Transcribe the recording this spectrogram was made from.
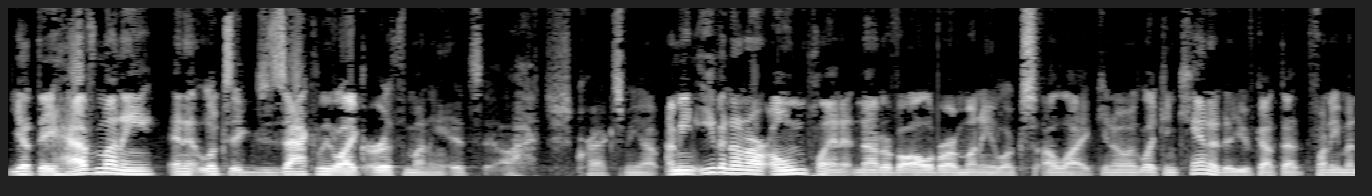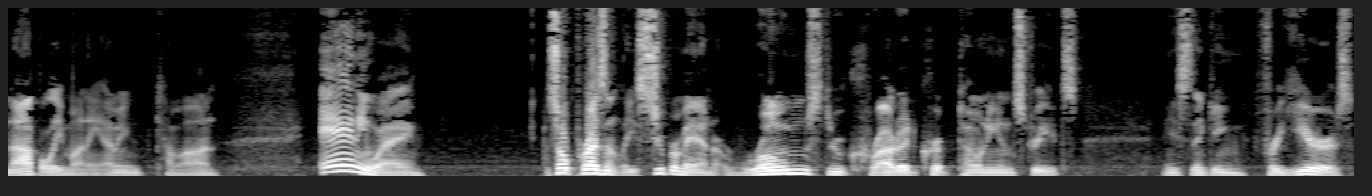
yet they have money, and it looks exactly like Earth money. It's uh, it just cracks me up. I mean, even on our own planet, not of all of our money looks alike. You know, like in Canada, you've got that funny monopoly money. I mean, come on. Anyway, so presently, Superman roams through crowded Kryptonian streets. He's thinking, for years,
